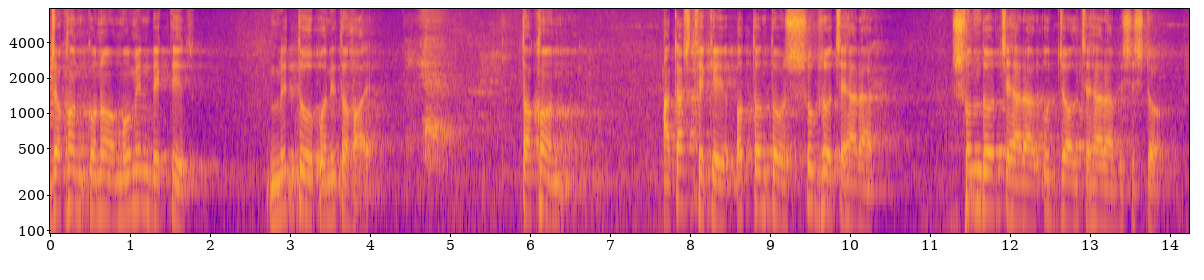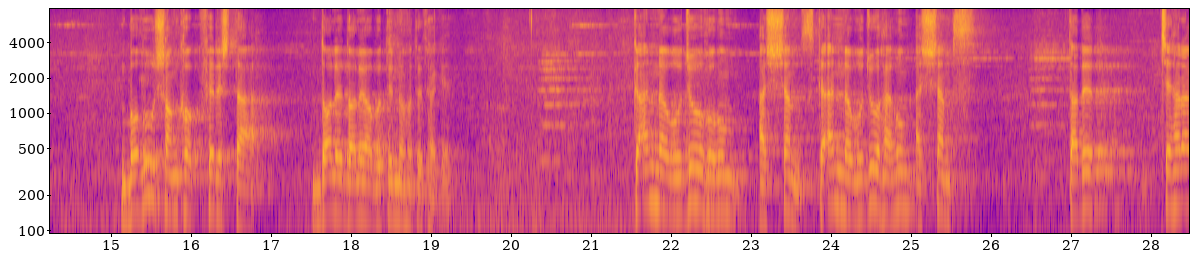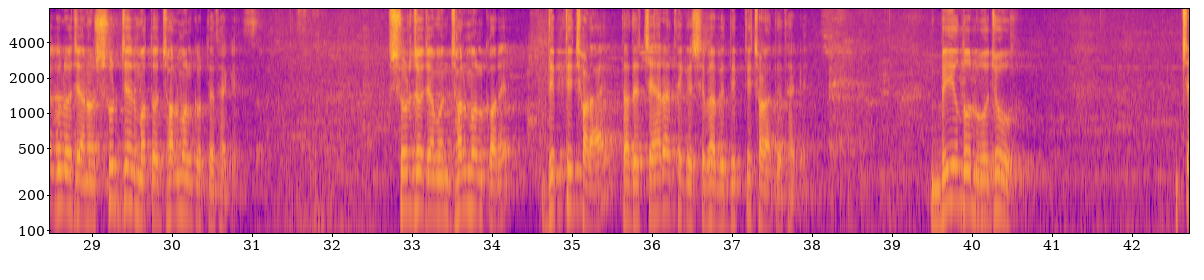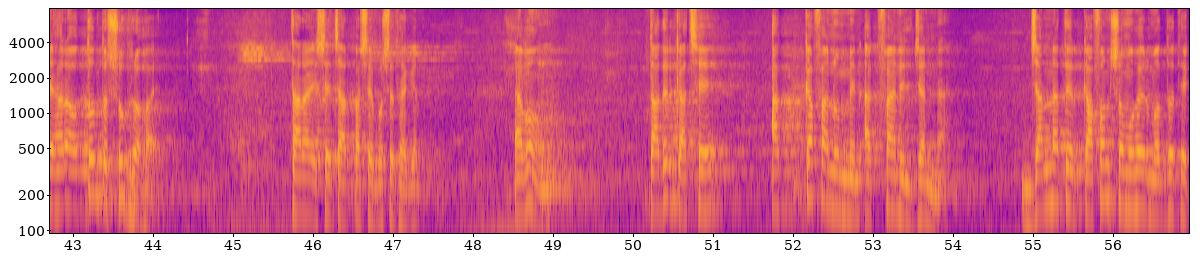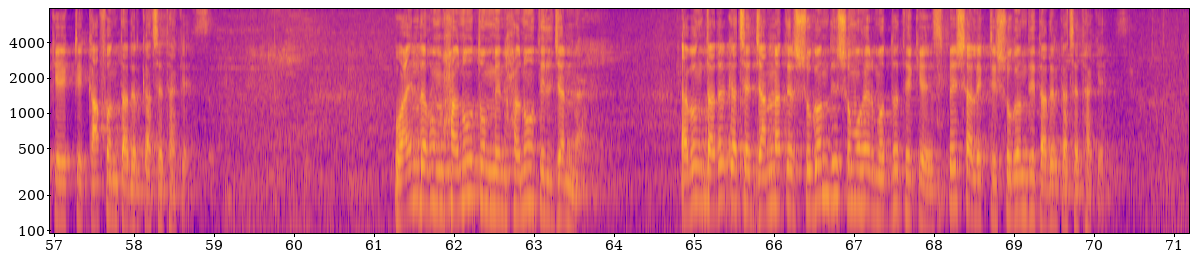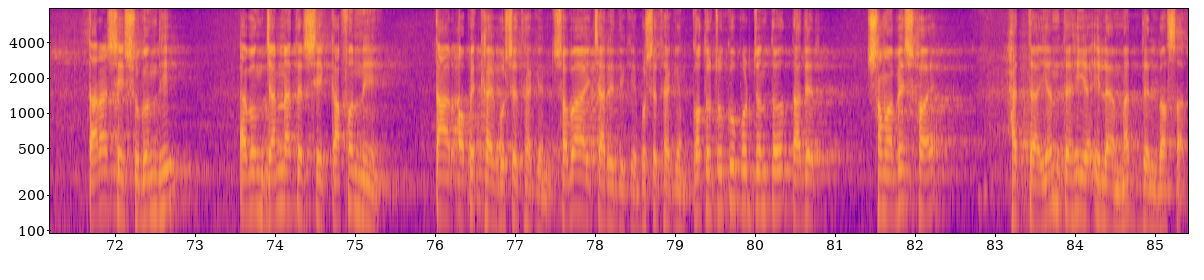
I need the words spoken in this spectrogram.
যখন কোনো মুমিন ব্যক্তির মৃত্যু উপনীত হয়, তখন আকাশ থেকে অত্যন্ত শুভ্র চেহারার, সুন্দর চেহারার, উজ্জ্বল চেহারা বিশিষ্ট বহু সংখ্যক ফেরেশতা দলে দলে অবতীর্ণ হতে থাকে। কান্না উজু হুম আশামস কান্না উজু হাহুম আশামস তাদের চেহারাগুলো যেন সূর্যের মতো ঝলমল করতে থাকে। সূর্য যেমন ঝলমল করে, দীপ্তি ছড়ায়, তাদের চেহারা থেকে সেভাবে দীপ্তি ছড়াতে থাকে। বিদুল উজু চেহারা অত্যন্ত শুভ্র হয়। তারা এসে চারপাশে বসে থাকেন এবং তাদের কাছে আক্কাফানুমিন আকফানিল জান্না জান্নাতের কাফন সমূহের মধ্য থেকে একটি কাফন তাদের কাছে থাকে। ওয়াইন্দাহুম হানুত মিন হানুতিল জান্না। এবং তাদের কাছে জান্নাতের সুগন্ধি সমূহের মধ্য থেকে স্পেশাল একটি সুগন্ধি তাদের কাছে থাকে। তারা সেই সুগন্ধি এবং জান্নাতের সেই কাফন নিয়ে তার অপেক্ষায় বসে থাকেন। সবাই চারিদিকে বসে থাকেন। কতটুকু পর্যন্ত তাদের সমাবেশ হয় হাত্তা ইয়ান্তাহিয়া ইলা মাদ্দেল বাসার।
